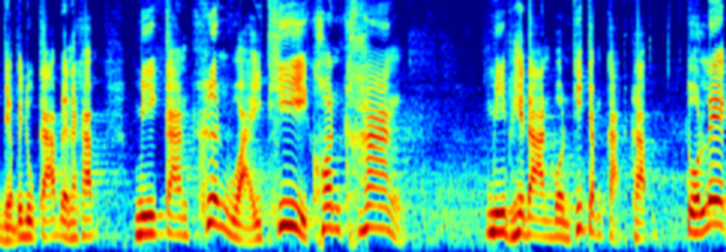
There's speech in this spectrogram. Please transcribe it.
เดี๋ยวไปดูกราฟเลยนะครับ มีการเคลื่อนไหวที่ค่อนข้างมีเพดานบนที่จำกัดครับ ตัวเลข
